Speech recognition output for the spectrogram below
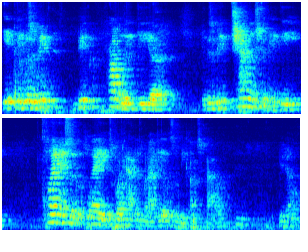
it, it was a big, big, probably the, uh, it was a big challenge to me. The climax of the play is what happens when idealism becomes power. You know,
